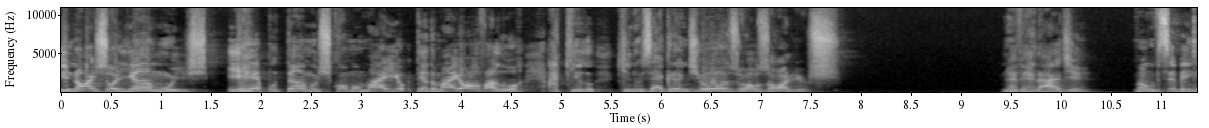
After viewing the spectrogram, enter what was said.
E nós olhamos e reputamos como maior, tendo maior valor aquilo que nos é grandioso aos olhos. Não é verdade? Vamos ser bem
